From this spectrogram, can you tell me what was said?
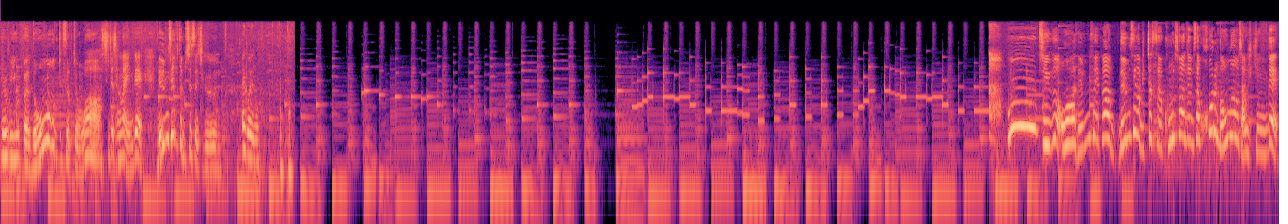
여러분 이것 봐요. 너무 먹음직스럽죠? 와 진짜 장난 아닌데 냄새부터 미쳤어요 지금. 아이고 아이고 지금 와 냄새가 냄새가 미쳤어요. 고소한 냄새가 코를 너무너무 자극시키는데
